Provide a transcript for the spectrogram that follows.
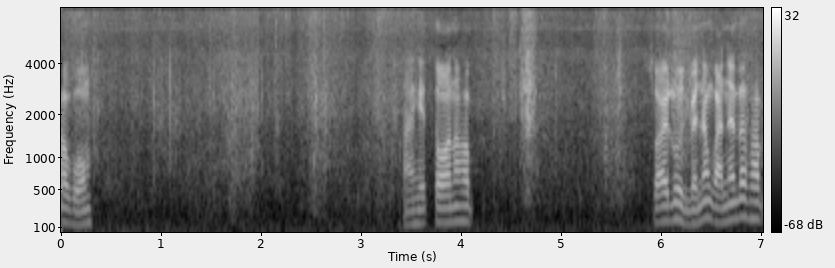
ครับผมหาเห็ดต่อนะครับ ซอยรุ่นไปน้ำกันนั่นนะครับ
